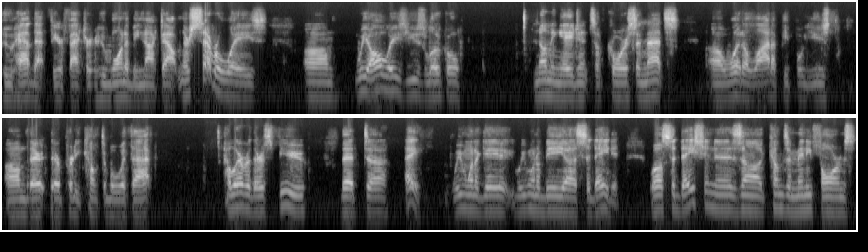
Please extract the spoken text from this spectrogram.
who have that fear factor who want to be knocked out. And there's several ways. Um, we always use local numbing agents, of course, and that's uh, what a lot of people use. Um, they're they're pretty comfortable with that. However, there's few that uh, hey, we want to get we want to be uh, sedated. Well, sedation is uh, comes in many forms.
